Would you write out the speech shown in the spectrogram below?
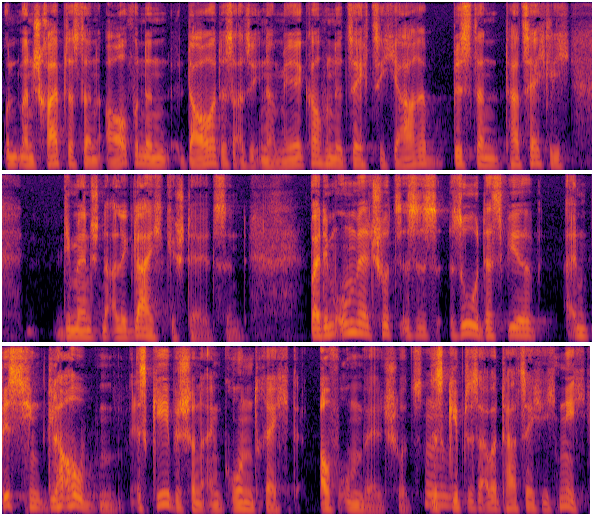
Und man schreibt das dann auf und dann dauert es also in Amerika 160 Jahre, bis dann tatsächlich die Menschen alle gleichgestellt sind. Bei dem Umweltschutz ist es so, dass wir ein bisschen glauben, es gebe schon ein Grundrecht auf Umweltschutz. Das hm. gibt es aber tatsächlich nicht.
